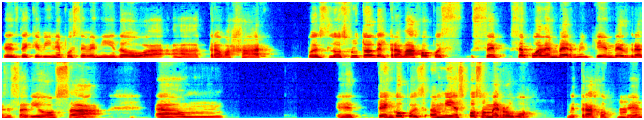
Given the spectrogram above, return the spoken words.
Desde que vine, pues he venido a, a trabajar pues los frutos del trabajo pues se, pueden ver, ¿me entiendes? Gracias a Dios eh, tengo pues a mi esposo me robó, me trajo. Ah,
